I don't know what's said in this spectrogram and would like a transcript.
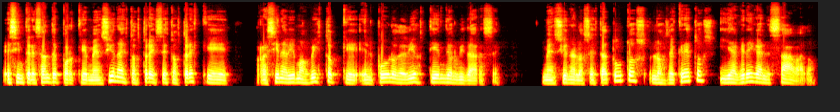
Es interesante porque menciona estos tres, estos tres que recién habíamos visto que el pueblo de Dios tiende a olvidarse. Menciona los estatutos, los decretos y agrega el sábado.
